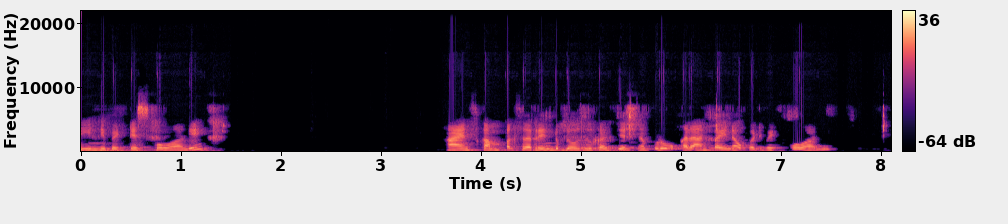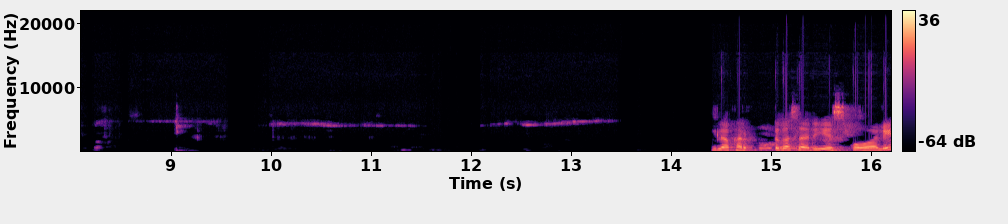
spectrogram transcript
దీన్ని పెట్టేసుకోవాలి. హ్యాండ్స్ కంపల్సరీ రెండు బ్లౌజులు కట్ చేసినప్పుడు ఒకదానిపైన ఒకటి పెట్టుకోవాలి. ఇలా కరెక్ట్గా సరి చేసుకోవాలి.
